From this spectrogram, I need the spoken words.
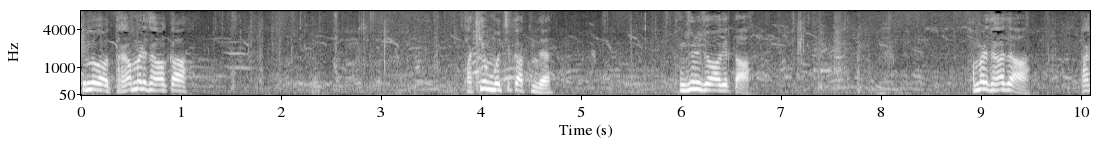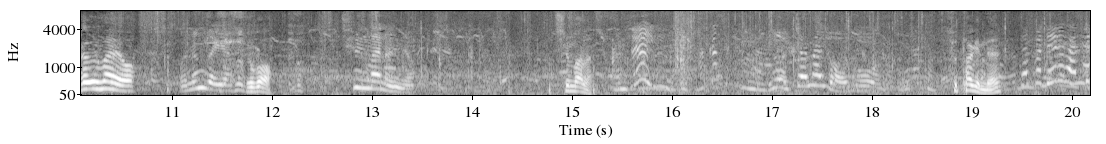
김너가 닭 한 마리 사갈까? 다 키우면 멋질 것 같은데. 풍순이 좋아하겠다. 한 마리 사가자. 닭 얼마예요? 어느 거야? 요거 7만 원요. 7만원. 이거 있잖아요. 이거. 수탉 있네. 아빠 내려간대.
